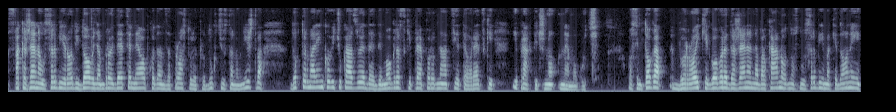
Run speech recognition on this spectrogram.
svaka žena u Srbiji rodi dovoljan broj dece neophodan za prostu reprodukciju stanovništva, Dr. Marinković ukazuje da je demografski preporod nacije teoretski i praktično nemoguć. Osim toga, brojke govore da žene na Balkanu, odnosno u Srbiji i Makedoniji,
